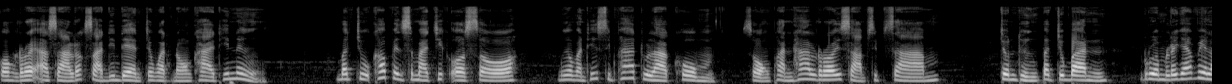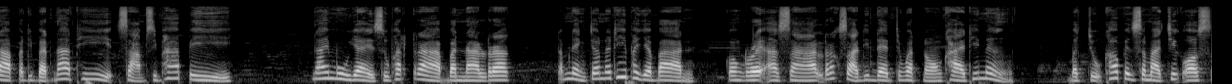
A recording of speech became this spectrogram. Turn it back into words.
กองร้อยอาสารักษาดินแดนจังหวัดหนองคายที่ 1 บรรจุเข้าเป็นสมาชิกอสอเมื่อวันที่ 15 ตุลาคม 2533 จนถึงปัจจุบันรวมระยะเวลาปฏิบัติหน้าที่ 35 ปี นายหมู่ใหญ่สุภัตราบรรณารักษ์ตำแหน่งเจ้าหน้าที่พยาบาล กองร้อยอาสารักษาดินแดนจังหวัดหนองคายที่ 1 บรรจุเข้าเป็นสมาชิกอส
